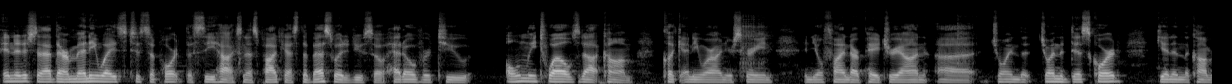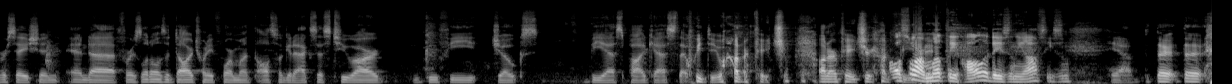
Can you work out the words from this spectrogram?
in addition to that, there are many ways to support the Seahawks Nest podcast. The best way to do so, head over to only12s.com. Click anywhere on your screen and you'll find our Patreon. Uh, join the join the Discord, get in the conversation, and uh, for as little as a dollar twenty four a month, also get access to our goofy jokes BS podcast that we do on our Patreon on our Patreon. Also, feed. our monthly holidays in the off season. Yeah, the the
